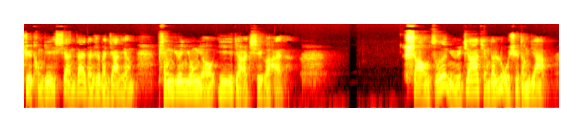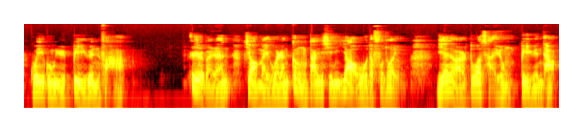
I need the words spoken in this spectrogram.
据统计，现在的日本家庭平均拥有一点七个孩子。少子女家庭的陆续增加，归功于避孕法。日本人较美国人更担心药物的副作用，因而多采用避孕套。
